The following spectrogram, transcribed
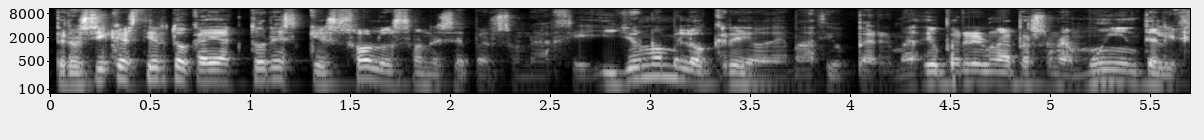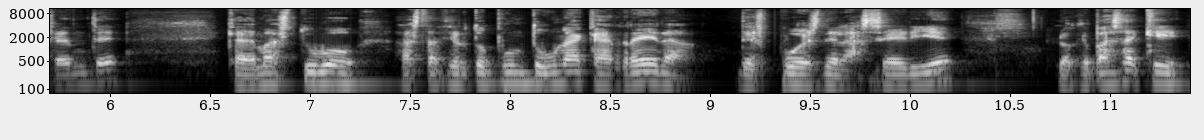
Pero sí que es cierto que hay actores que solo son ese personaje, y yo no me lo creo de Matthew Perry. Matthew Perry era una persona muy inteligente, que además tuvo hasta cierto punto una carrera después de la serie. Lo que pasa que,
